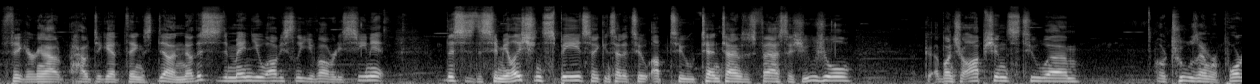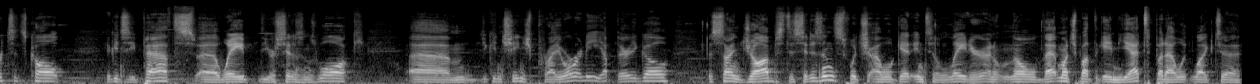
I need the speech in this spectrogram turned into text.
figuring out how to get things done. Now, this is the menu. Obviously, you've already seen it. This is the simulation speed, so you can set it to up to 10 times as fast as usual. A bunch of options to, um, or tools and reports it's called. You can see paths, uh, way your citizens walk. Um, you can change priority, yep, there you go. Assign jobs to citizens, which I will get into later. I don't know that much about the game yet, but I would like to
